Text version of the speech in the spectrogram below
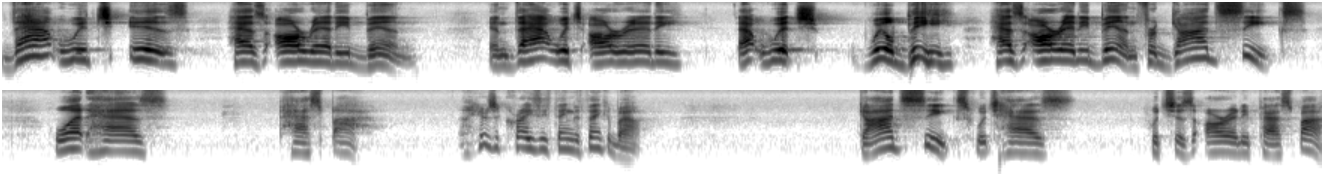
That which is has already been, and that which already, that which will be, has already been. For God seeks what has passed by. Now, here's a crazy thing to think about. God seeks which has which has already passed by.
